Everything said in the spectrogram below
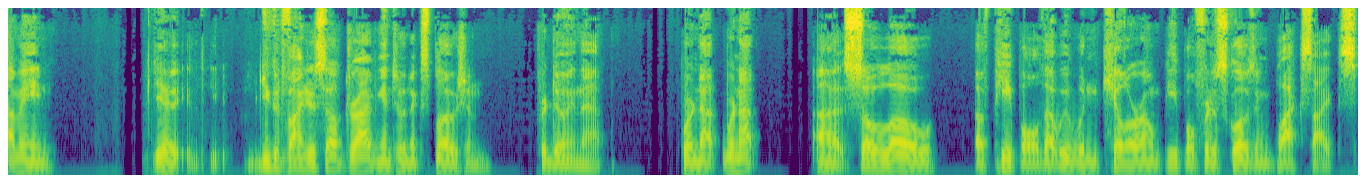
I mean, you you could find yourself driving into an explosion for doing that. We're not we're not uh, so low of people that we wouldn't kill our own people for disclosing black sites.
